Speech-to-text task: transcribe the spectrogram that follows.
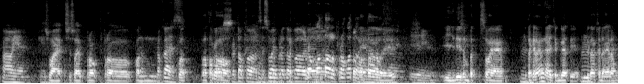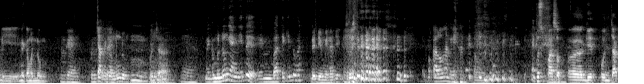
Oh iya. Sesuai sesuai pro pro kon Prokes. pro- protokol. Protokol sesuai protokol. dan- prokotol prokotol Protokol ya. iya iya. Iya jadi sempet swab. Kita kira kan nggak dicegat ya. Hmm. Kita ke daerah di Megamendung. Oke. Puncak Mereka ya. mendung Hmm, puncak. Iya. Mega Bendung yang itu ya yang batik itu kan dia diemin aja Pekalongan ya. Terus masuk eh, gate puncak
